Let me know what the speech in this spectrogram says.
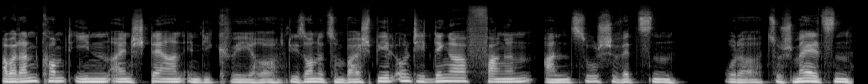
Aber dann kommt ihnen ein Stern in die Quere, die Sonne zum Beispiel, und die Dinger fangen an zu schwitzen oder zu schmelzen,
